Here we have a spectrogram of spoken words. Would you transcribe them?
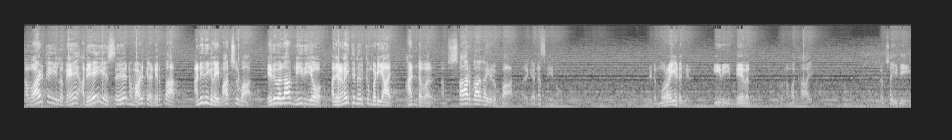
நம் வாழ்க்கையிலுமே அதே இயேசு நம் வாழ்க்கையில நிற்பார் அநீதிகளை மாற்றுவார். எதுவெல்லாம் நீதியோ அதை நிலைத்து நிற்கும்படியாய் ஆண்டவர் நம் சார்பாக இருப்பார். அதுக்கு என்ன செய்யணும்? அவரிடம் முறையிடுங்கள். நீதியின் தேவன் அவர் நமக்காய். நற்செய்தி.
